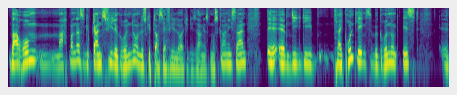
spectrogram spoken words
Warum macht man das? Es gibt ganz viele Gründe und es gibt auch sehr viele Leute, die sagen, es muss gar nicht sein. Äh, ähm, die, die vielleicht grundlegendste Begründung ist, äh,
